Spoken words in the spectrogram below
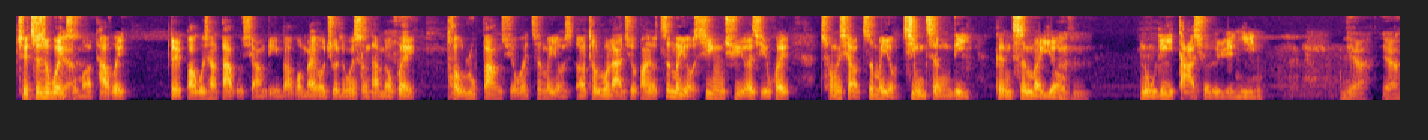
所以这是为什么他会对，包括像大谷翔平，包括 Michael Jordan，为什么他们会投入棒球，会这么有呃投入篮球、棒球这么有兴趣，而且会从小这么有竞争力，跟这么有努力打球的原因。Yeah, yeah，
